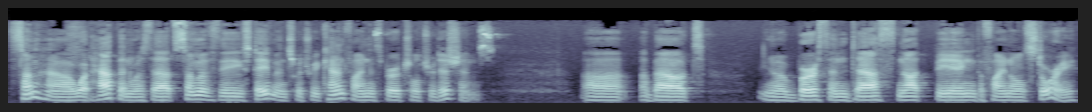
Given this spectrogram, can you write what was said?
somehow what happened was that some of the statements which we can find in spiritual traditions uh, about you know birth and death not being the final story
